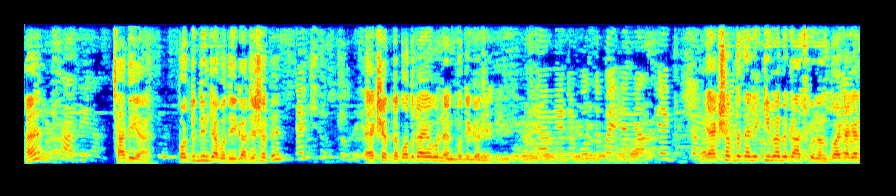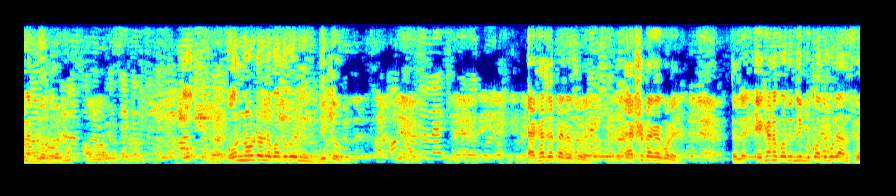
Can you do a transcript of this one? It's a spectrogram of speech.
হ্যাঁ। ছাদিয়া কতদিন যাবত এই কাজের সাথে এক সপ্তাহ। কত টাকা করে নেন প্রতি কাজে এক সপ্তাহ- তাহলে কীভাবে কাজ করলেন কয় টাকা নেন বলতে ও- অন্য হোটেলে কত করে দিত এক হাজার টাকা করে। একশো টাকা করে। তাহলে এখানে কত দিব? কত বলে আনছে?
